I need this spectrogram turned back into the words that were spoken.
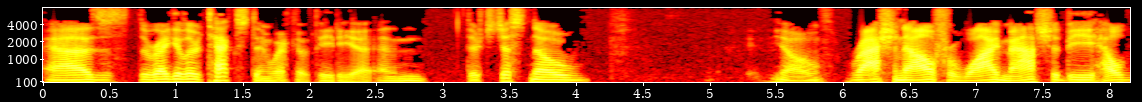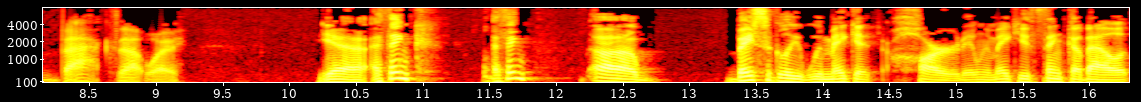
as the regular text in Wikipedia. And there's just no, you know, rationale for why math should be held back that way. Yeah, I think I think uh, basically we make it hard and we make you think about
